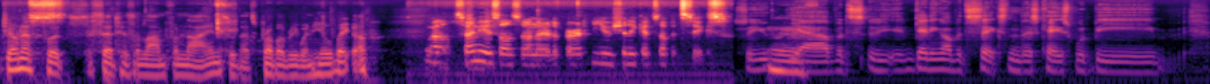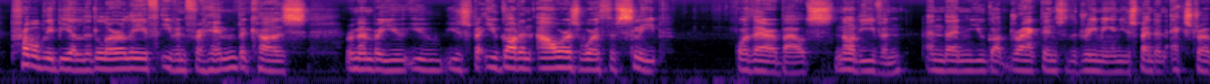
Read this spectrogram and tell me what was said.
Jonas put set his alarm for nine, so that's probably when he'll wake up. Well, Sunny is also an early bird. He usually gets up at six. So you, Hmm. yeah, but getting up at six in this case would be probably be a little early, if, even for him, because remember you you you spe- you got an hour's worth of sleep, or thereabouts, not even, and then you got dragged into the dreaming, and you spent an extra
